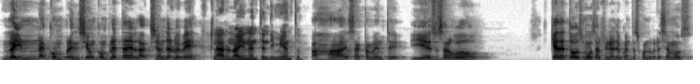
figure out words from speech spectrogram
no hay una comprensión completa de la acción del bebé. Claro, no hay un entendimiento. Ajá, exactamente. Y eso es algo que de todos modos al final de cuentas cuando crecemos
